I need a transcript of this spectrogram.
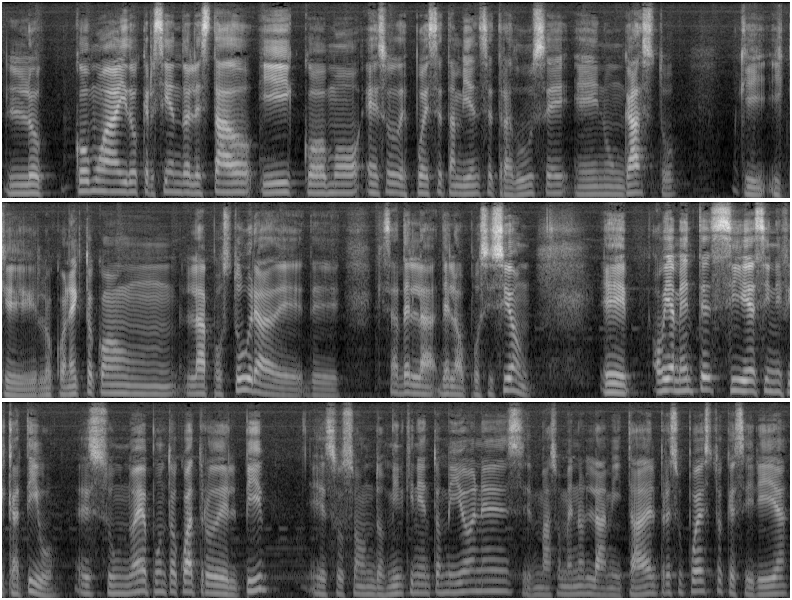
lo que cómo ha ido creciendo el Estado y cómo eso después también se traduce en un gasto y, que lo conecto con la postura de, quizás de la, de oposición. Eh, obviamente sí es significativo, es un 9.4 del PIB, esos son 2.500 millones, más o menos la mitad del presupuesto que se iría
